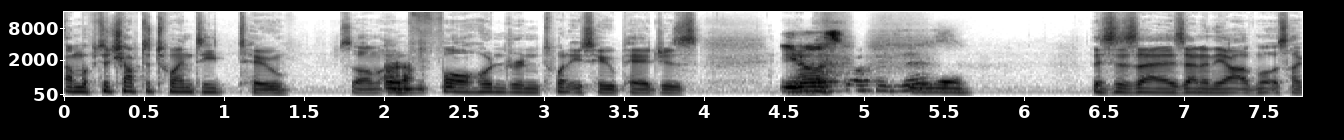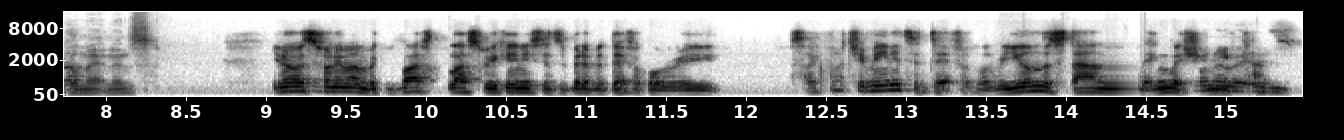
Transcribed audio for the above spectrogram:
I'm up to chapter twenty two, so I'm, I'm four hundred and twenty two pages. You know, What it's book is this? This is uh, Zen and the Art of Motorcycle Oh. Maintenance. you know, it's funny, man. Because last last weekend you said it's a bit of a difficult read. It's like, what do you mean it's a difficult read? You understand English, and you it can. is.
